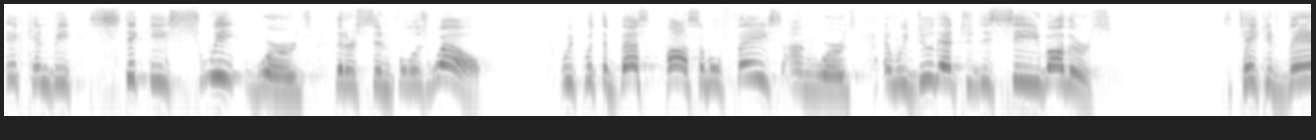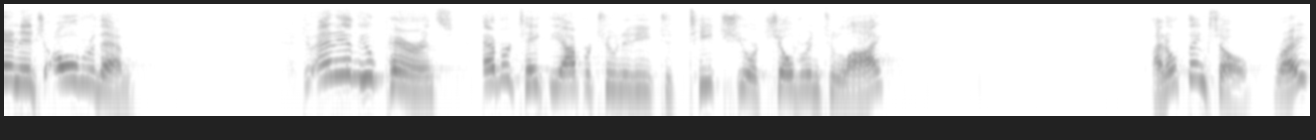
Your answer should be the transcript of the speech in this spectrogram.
it can be sticky, sweet words that are sinful as well. We put the best possible face on words, and we do that to deceive others, to take advantage over them. Do any of you parents ever take the opportunity to teach your children to lie? I don't think so, right?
